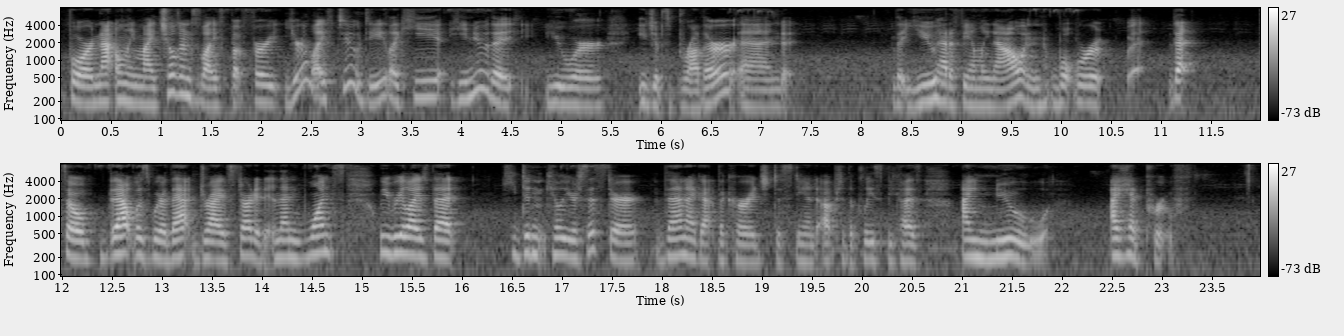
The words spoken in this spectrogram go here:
for not only my children's life but for your life too d. Like he he knew that you were egypt's brother and that you had a family now and what were that so that was where that drive started. And then once we realized that he didn't kill your sister, then I got the courage to stand up to the police because I knew I had proof.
